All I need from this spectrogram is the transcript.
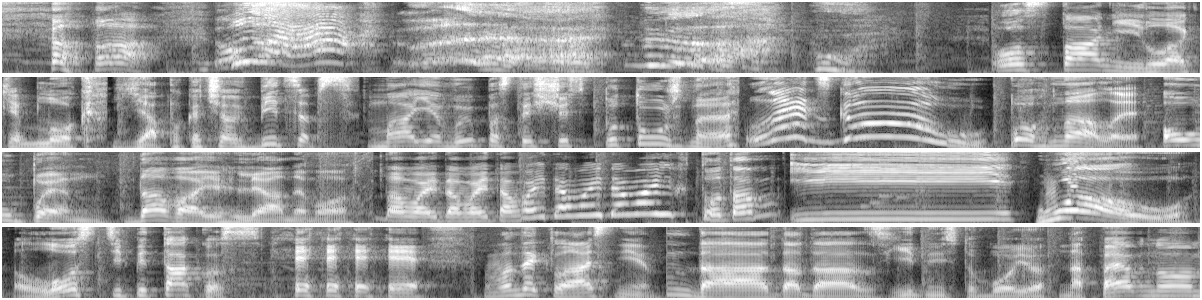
Ха-ха. Останній лакі блок. Я покачав біцепс. Має випасти щось потужне. Let's go! Погнали. Open. Давай глянемо. Давай, давай, давай, давай, давай. Хто там? І. Вау! Лості Пітакос. Хе-хе-хе. Вони класні. Да, да, да, згідний з тобою. Напевно,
